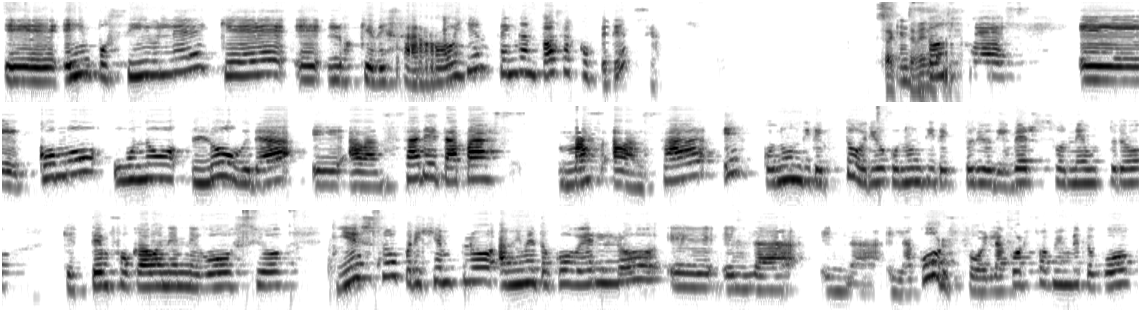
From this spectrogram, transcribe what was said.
es imposible que los que desarrollen tengan todas esas competencias. Entonces, eh, ¿cómo uno logra eh, avanzar etapas más avanzadas? Es con un directorio, con un directorio diverso, neutro, que esté enfocado en el negocio. Y eso, por ejemplo, a mí me tocó verlo eh, en, la, en, la, Corfo. En la Corfo a mí me tocó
